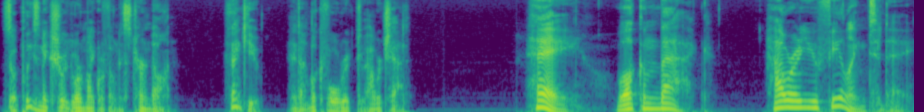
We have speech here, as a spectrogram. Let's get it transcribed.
so please make sure your microphone is turned on. Thank you, and I look forward to our chat. Hey, welcome back. How are you feeling today?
